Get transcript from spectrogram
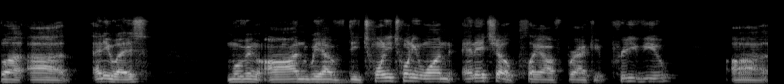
But uh anyways, moving on, we have the 2021 NHL playoff bracket preview. Uh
